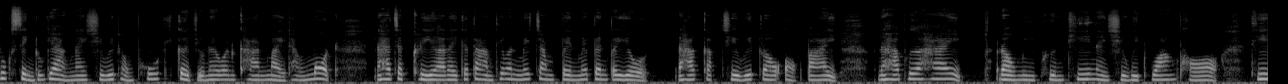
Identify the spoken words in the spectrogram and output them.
ทุกสิ่งทุกอย่างในชีวิตของผู้ที่เกิดอยู่ในวันคารใหม่ทั้งหมดนะคะจะเคลียร์อะไรก็ตามที่มันไม่จำเป็นไม่เป็นประโยชน์ นะคะกับชีวิตเราออกไปนะคะเพื่อให้เรามีพื้นที่ในชีวิตว่างพอ ที่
